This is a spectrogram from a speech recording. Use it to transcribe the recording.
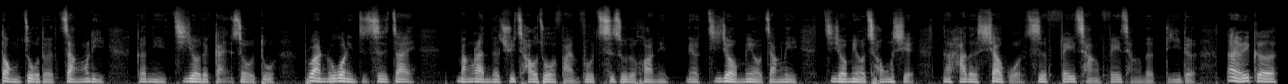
动作的张力跟你肌肉的感受度。不然，如果你只是在茫然的去操作反复次数的话，你你的肌肉没有张力，肌肉没有充血，那它的效果是非常非常的低的。那有一个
